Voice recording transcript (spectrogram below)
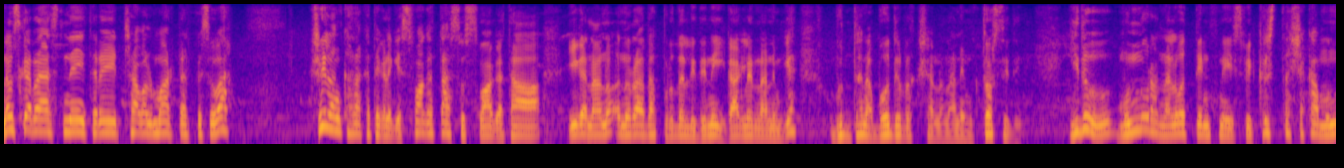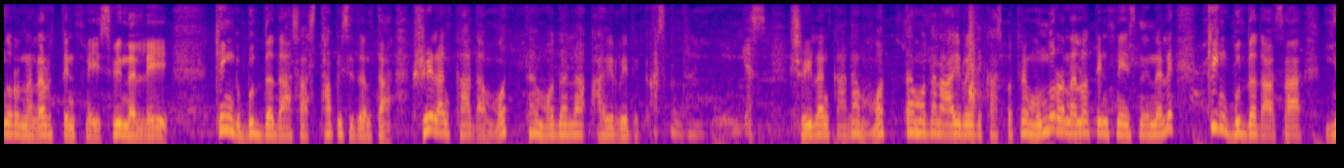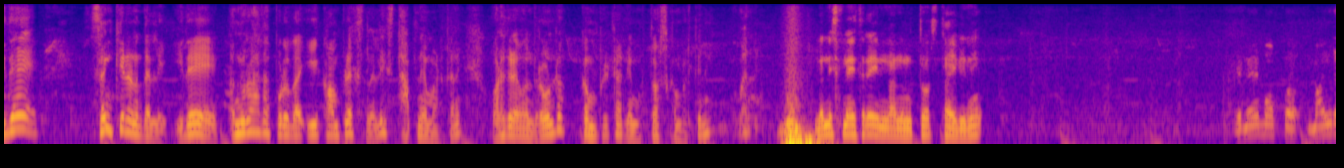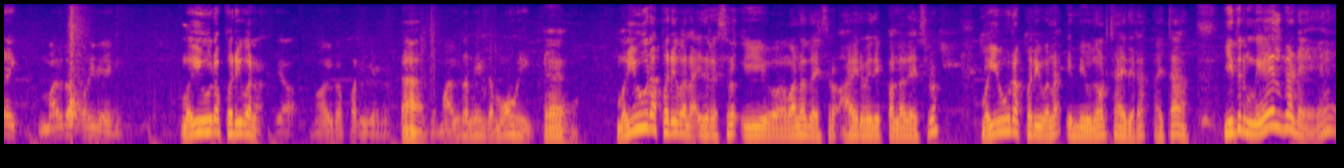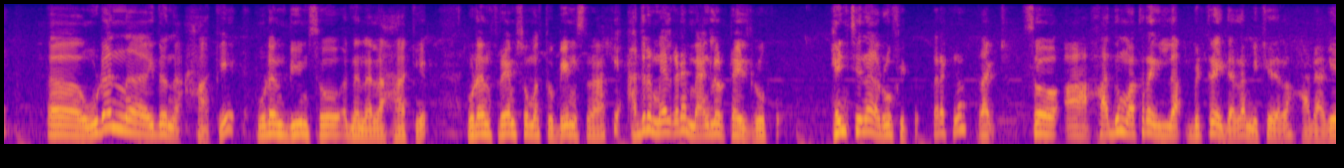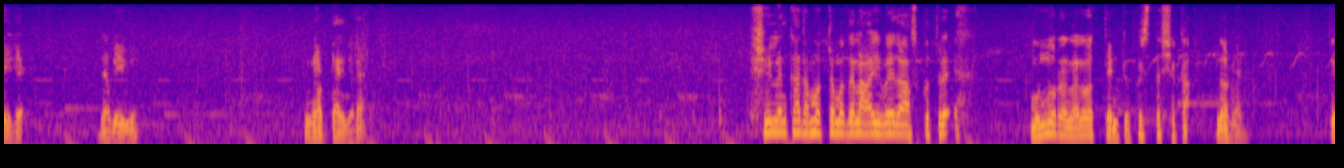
ನಮಸ್ಕಾರ, ಸ್ನೇಹಿತರೆ travel mart ಅರ್ಪಿಸುವ ಶ್ರೀಲಂಕಾದ ಕಥೆಗಳಿಗೆ ಸ್ವಾಗತ, ಸುಸ್ವಾಗತ. ಈಗ ನಾನು ಅನುರಾಧಪುರದಲ್ಲಿದ್ದೀನಿ. ಈಗಾಗಲೇ ನಾನು ನಿಮಗೆ ಬುದ್ಧನ ಬೋಧಿ ವೃಕ್ಷನ ನಾನು ನಿಮ್ಗೆ ತೋರಿಸಿದ್ದೀನಿ. ಇದು ಮುನ್ನೂರ ನಲವತ್ತೆಂಟನೇ ಇಸ್ವಿ, ಕ್ರಿಸ್ತ ಶಕ ಮುನ್ನೂರ ನಲವತ್ತೆಂಟನೇ ಇಸ್ವಿನಲ್ಲಿ ಕಿಂಗ್ ಬುದ್ಧದಾಸ ಸ್ಥಾಪಿಸಿದಂಥ ಶ್ರೀಲಂಕಾದ ಮೊತ್ತ ಮೊದಲ ಆಯುರ್ವೇದಿಕ್ ಆಸ್ಪತ್ರೆ. ಎಸ್ ಶ್ರೀಲಂಕಾದ ಮೊತ್ತ ಮೊದಲ ಆಯುರ್ವೇದಿಕ್ ಆಸ್ಪತ್ರೆ ಮುನ್ನೂರ ನಲವತ್ತೆಂಟನೇ ಇಸ್ವಿನಲ್ಲಿ ಕಿಂಗ್ ಬುದ್ಧದಾಸ. ಇದೇ ಸಂಕೀರ್ಣದಲ್ಲಿ ಇದೇ ಅನುರಾಧಪುರದ ಈ ಕಾಂಪ್ಲೆಕ್ಸ್ನಲ್ಲಿ ಸ್ಥಾಪನೆ ಮಾಡ್ತಾನೆ. ಒಳಗಡೆ ಒಂದು ರೌಂಡು ಕಂಪ್ಲೀಟಾಗಿ ನಿಮ್ಗೆ ತೋರಿಸ್ಕೊಂಬರ್ತೀನಿ. ಬನ್ನಿ. ಬನ್ನಿ ಸ್ನೇಹಿತರೆ ನಾನು ನಿಮ್ಗೆ ತೋರಿಸ್ತಾ ಇದ್ದೀನಿ. Mayura ಪರಿವನ uh, Mayura Pariven. Mayura ಪರಿವನ. Yeah, ಮೌರಿ Mayura ಪರಿವನ ಇದರ ಹೆಸರು ಈ ವನದ ಹೆಸರು ಆಯುರ್ವೇದಿಕ್ ವನದ ಹೆಸರು ಮಯೂರ ಪರಿವನ ಇಲ್ಲಿ ನೀವು ನೋಡ್ತಾ ಇದ್ದೀರಾ ಆಯ್ತಾ? ಇದ್ರ ಮೇಲ್ಗಡೆ ವುಡನ್ ಇದನ್ನು ಹಾಕಿ ವುಡನ್ ಬೀಮ್ಸು ಅದನ್ನೆಲ್ಲ ಹಾಕಿ ವುಡನ್ ಫ್ರೇಮ್ಸು ಮತ್ತು ಬೀಮ್ಸ್ನ ಹಾಕಿ ಅದ್ರ ಮೇಲ್ಗಡೆ ಮ್ಯಾಂಗ್ಳೂರ್ ಟೈಲ್ ರೂಫ್ ಹೆಂಚಿನ ರೂಫ್ ಇತ್ತು. ಕರೆಕ್ಟ್ನಾ ರೈಟ್ ಸೊ ಅದು ಮಾತ್ರ ಇಲ್ಲ. ಬಿಟ್ಟರೆ ಇದೆಲ್ಲ ಮಿಕ್ಕಿದೆಲ್ಲ ಹಾಗಾಗೇ ಇದೆ. ನೋಡಿ ಇಲ್ಲಿ. ನೋಡ್ತಾ ಇದ್ದೀರಾ? ಶ್ರೀಲಂಕಾದ ಮೊತ್ತ ಮೊದಲ ಆಯುರ್ವೇದ ಆಸ್ಪತ್ರೆ ಮುನ್ನೂರ ನಲವತ್ತೆಂಟು ಕ್ರಿಸ್ತ ಶಕ ನೋಡಿ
